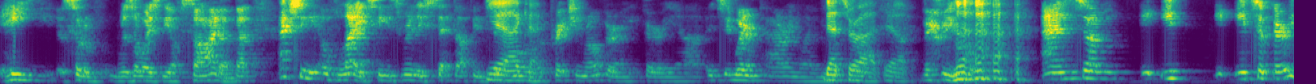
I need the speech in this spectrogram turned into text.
He sort of was always the offsider, but actually of late he's really stepped up into Yeah, more okay. of a preaching role. Very, very. Uh, it's we're empowering language. That's right. Yeah. Very and um, it, it it's a very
